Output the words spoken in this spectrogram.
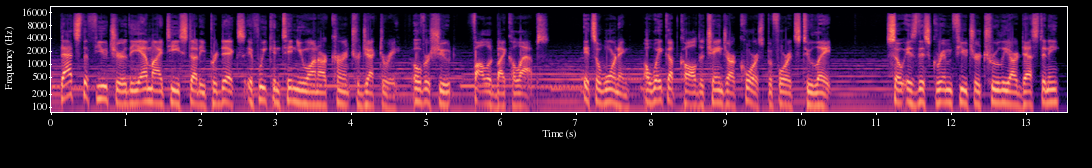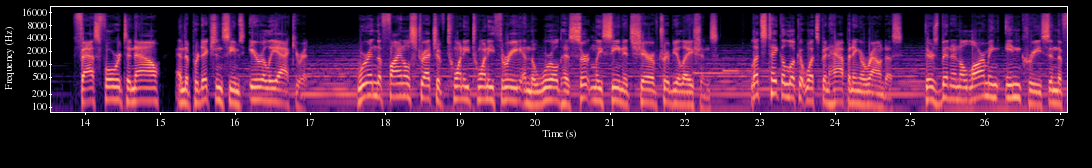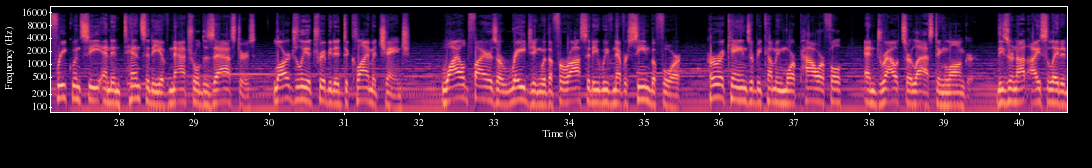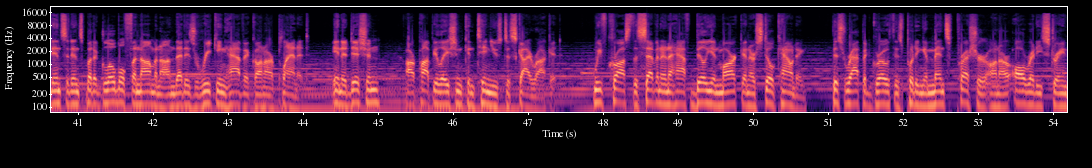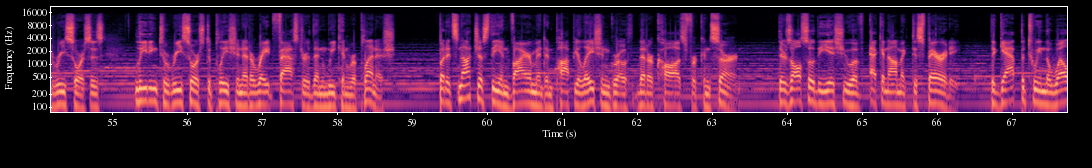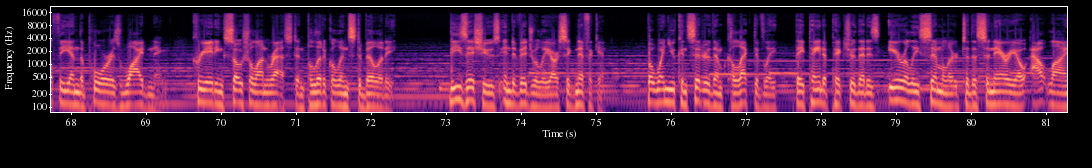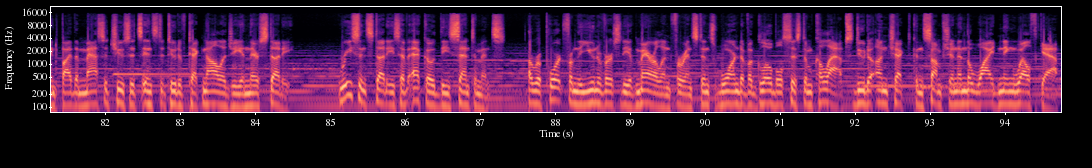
That's the future the MIT study predicts if we continue on our current trajectory, overshoot, followed by collapse. It's a warning, a wake-up call to change our course before it's too late. So is this grim future truly our destiny? Fast forward to now, and the prediction seems eerily accurate. We're in the final stretch of 2023 and the world has certainly seen its share of tribulations. Let's take a look at what's been happening around us there's been an alarming increase in the frequency and intensity of natural disasters, largely attributed to climate change. Wildfires are raging with a ferocity we've never seen before, hurricanes are becoming more powerful, and droughts are lasting longer. These are not isolated incidents but a global phenomenon that is wreaking havoc on our planet. In addition, our population continues to skyrocket. We've crossed the 7.5 billion mark and are still counting. This rapid growth is putting immense pressure on our already strained resources, leading to resource depletion at a rate faster than we can replenish. But it's not just the environment and population growth that are cause for concern. There's also the issue of economic disparity. The gap between the wealthy and the poor is widening, creating social unrest and political instability. These issues individually are significant, but when you consider them collectively, they paint a picture that is eerily similar to the scenario outlined by the Massachusetts Institute of Technology in their study. Recent studies have echoed these sentiments. A report from the University of Maryland, for instance, warned of a global system collapse due to unchecked consumption and the widening wealth gap.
